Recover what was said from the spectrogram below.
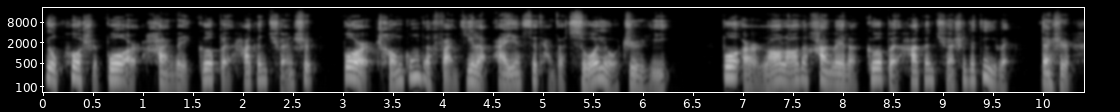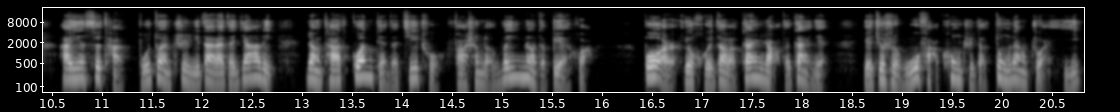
又迫使波尔捍卫哥本哈根诠释。波尔成功的反击了爱因斯坦的所有质疑，波尔牢牢地捍卫了哥本哈根诠释的地位。但是，爱因斯坦不断质疑带来的压力，让他观点的基础发生了微妙的变化。波尔又回到了干扰的概念，也就是无法控制的动量转移，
